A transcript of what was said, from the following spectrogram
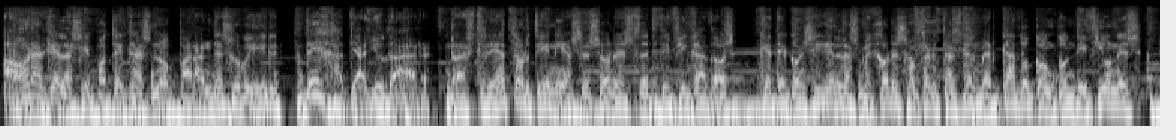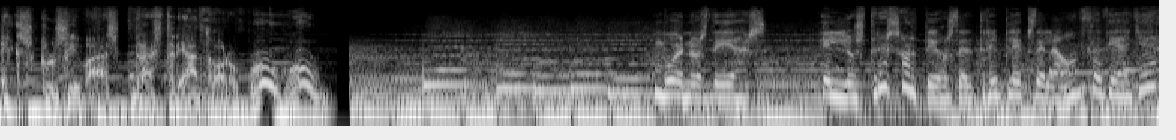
Ahora que las hipotecas no paran de subir, déjate ayudar. Rastreator tiene asesores certificados que te consiguen las mejores ofertas del mercado con condiciones exclusivas. Rastreator. Buenos días. En los tres sorteos del triplex de la 11 de ayer,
